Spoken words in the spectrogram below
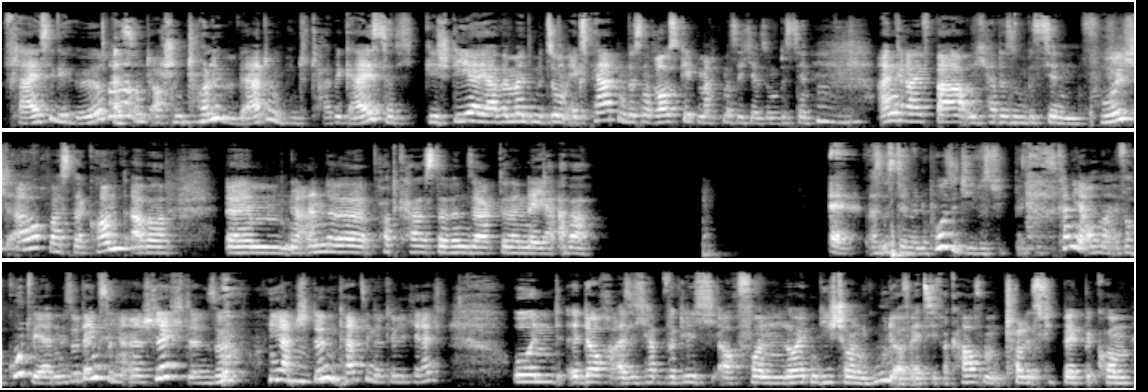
fleißige Hörer also, und auch schon tolle Bewertungen. Bin total begeistert. Ich gestehe ja, wenn man mit so einem Expertenwissen rausgeht, macht man sich ja so ein bisschen mhm. angreifbar und ich hatte so ein bisschen Furcht auch, was da kommt, aber ähm, eine andere Podcasterin sagte dann, naja, aber äh, was ist denn, wenn du positives Feedback hast? Das kann ja auch mal einfach gut werden. Wieso denkst du denn an das Schlechte? So, ja, mhm. stimmt, hat sie natürlich recht. Und äh, doch, also ich habe wirklich auch von Leuten, die schon gut auf Etsy verkaufen, tolles Feedback bekommen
